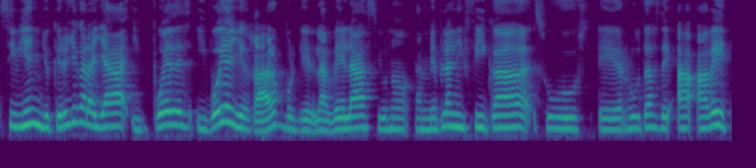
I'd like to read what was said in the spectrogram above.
si bien yo quiero llegar allá y puedes y voy a llegar, porque la vela, si uno también planifica sus eh, rutas de A a B,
